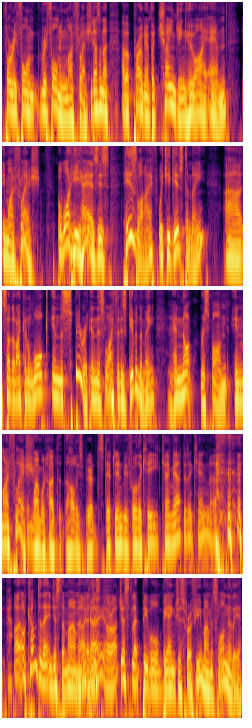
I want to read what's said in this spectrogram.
for reform, reforming my flesh. He doesn't have a program for changing who I am in my flesh. But what He has is His life, which He gives to me, uh, so that I can walk in the Spirit in this life that is given to me mm. and not respond in my flesh. One would hope that the Holy Spirit stepped in before the key came out, did it, Ken? Uh, I'll come to that in just a moment. Okay, just, all right. Just let people be anxious for a few moments longer there.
